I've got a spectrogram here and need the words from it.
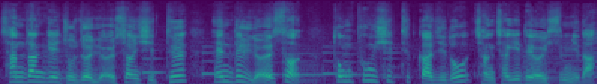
3단계 조절 열선 시트, 핸들 열선, 통풍 시트까지도 장착이 되어 있습니다.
